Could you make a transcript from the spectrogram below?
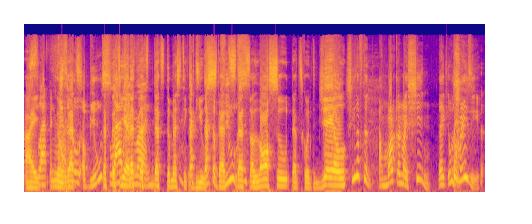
I Slap and no, run. Physical that's abuse? That's, Slap that's, yeah, and that's, that's run. that's domestic That's- abuse. that's That's abuse. that's a lawsuit. That's going to jail. She left a, a mark on my shin. Like it was crazy.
